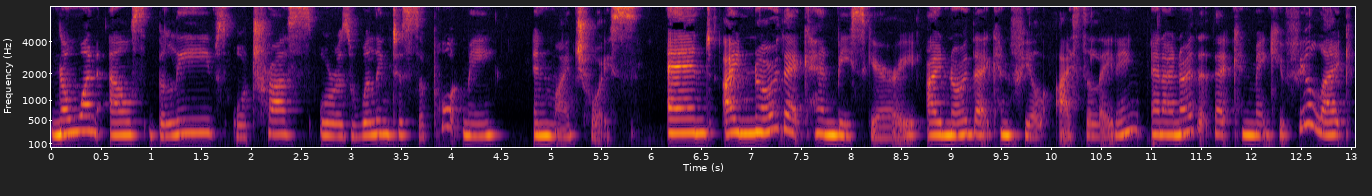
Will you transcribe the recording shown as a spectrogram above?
No one else believes or trusts or is willing to support me in my choice. And I know that can be scary. I know that can feel isolating. And I know that that can make you feel like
